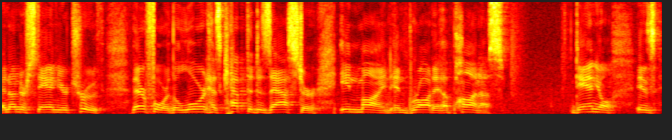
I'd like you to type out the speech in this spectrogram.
and understand your truth. Therefore, the Lord has kept the disaster in mind and brought it upon us. Daniel is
